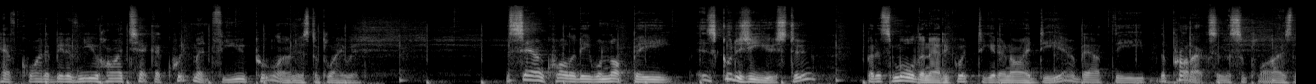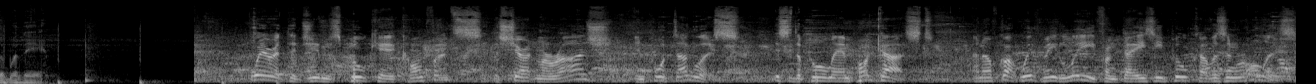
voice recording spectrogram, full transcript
have quite a bit of new high tech equipment for you pool owners to play with. The sound quality will not be as good as you used to, but it's more than adequate to get an idea about the, the products and the supplies that were there. We're at the Jim's Pool Care Conference, the Sheraton Mirage in Port Douglas. This is the Pool Man podcast, and I've got with me Lee from Daisy Pool Covers and Rollers.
